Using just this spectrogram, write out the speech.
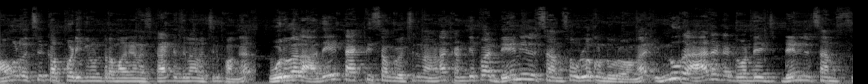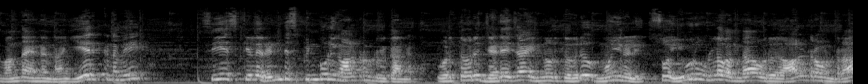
அவங்கள வச்சு கப் அடிக்கணுன்ற மாதிரியான ஸ்ட்ராட்டஜிலாம் வச்சிருப்பாங்க. ஒருவேளை அதே டாக்டிக்ஸ் அவங்க வச்சிருந்தாங்கன்னா கண்டிப்பா டேனியல் சாம்ஸை உள்ள கொண்டு வருவாங்க. இன்னொரு ஆடட் அட்வான்டேஜ் டேனியல் சாம்ஸ் வந்தா என்னன்னா ஏற்கனவே சிஎஸ்கேல ரெண்டு ஸ்பின் போலிங் ஆல்ரவுண்டர் இருக்காங்க. ஒருத்தவர் ஜடேஜா இன்னொருத்தவர் மோயின் அலி. ஸோ இவரு உள்ள வந்தா ஒரு ஆல்ரவுண்டரா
